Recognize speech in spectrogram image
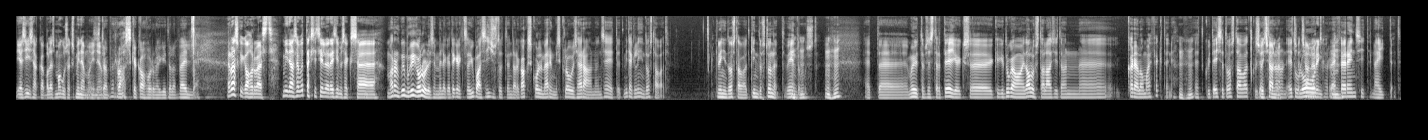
ja siis hakkab alles magusaks minema, on ja siis ju. tuleb raske kahurvägi tuleb välja. Raske kahurväest, mida sa võtaksid Silver esimeseks äh, ma arvan, võib-olla kõige olulisem, millega tegelikult sa juba sisustad endale kaks-kolm järgmist close'i ära, on, on see, et, et mida kliendid ostavad. kliendid ostavad kindlustunnet, veendumust mm. mm? -hmm. Et äh, mõjutamise strateegia üks äh, kõige tugevamaid alustalasid on äh, karjalooma efekt, on ju. Mm -hmm. et kui teised ostavad, kui teistel on edulood ring., referentsid mm, -hmm. näited.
